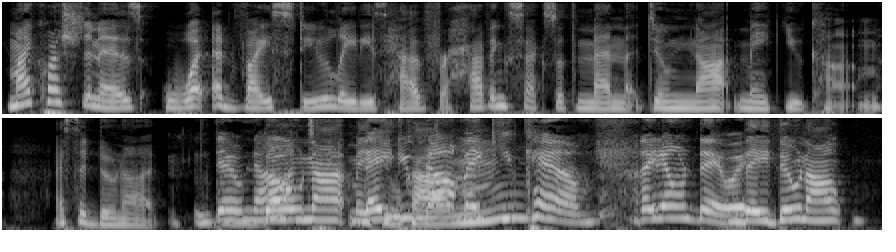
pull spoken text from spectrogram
My question is, what advice do you ladies have for having sex with men that do not make you come? I said do not. Do not. Do not make you come. they you do not make you come. They don't do it. They do not.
